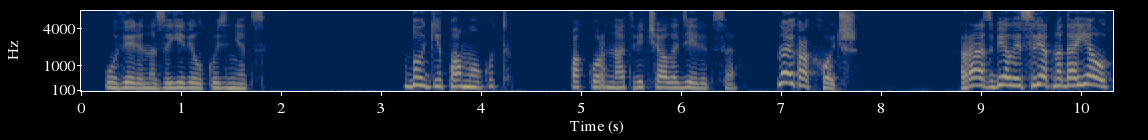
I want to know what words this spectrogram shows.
— уверенно заявил кузнец. «Боги помогут», — покорно отвечала девица. «Ну и как хочешь. Раз белый свет надоел,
